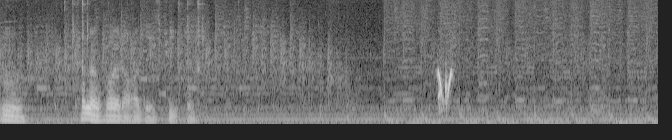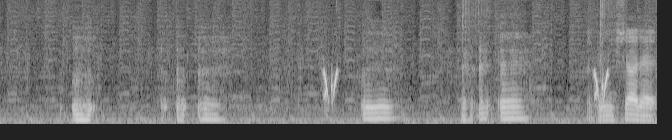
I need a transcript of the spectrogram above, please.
Hmm. Trying to avoid all these people. Mm-hmm. I think we shot at.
